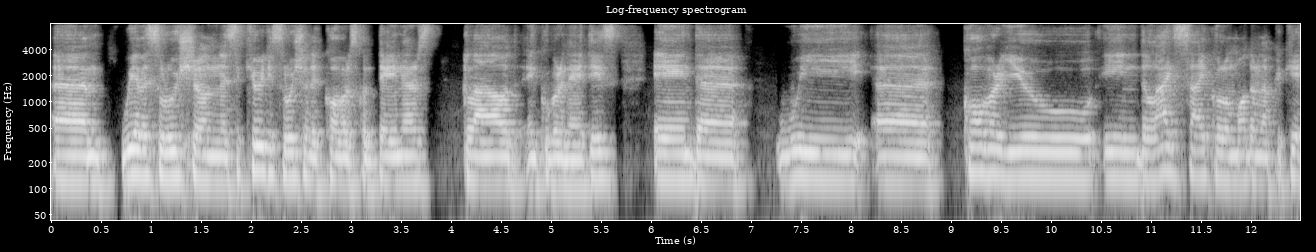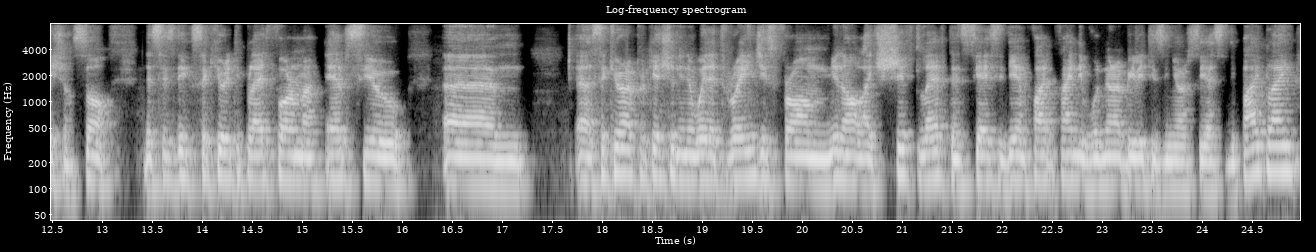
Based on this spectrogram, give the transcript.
Um, we have a solution, a security solution that covers containers, cloud, and Kubernetes. And uh, we uh, cover you in the life cycle of modern applications. So the Sysdig security platform helps you um, uh, secure application in a way that ranges from, you know, like shift left and CI/CD and fi finding vulnerabilities in your CI/CD pipeline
